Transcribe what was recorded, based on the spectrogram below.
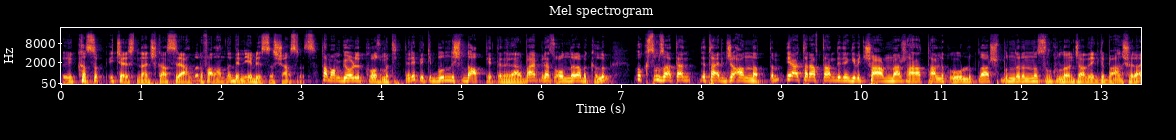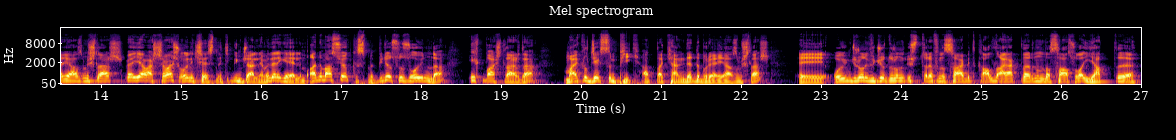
e, kasıp içerisinden çıkan silahları falan da deneyebilirsiniz şansınızı. Tamam gördük kozmetikleri. Peki bunun dışında update'de neler var? Biraz onlara bakalım. Bu kısmı zaten detaylıca anlattım. Diğer taraftan dediğim gibi charmlar, anahtarlık, uğurluklar bunların nasıl kullanacağıyla ilgili bazı şeyler yazmışlar. Ve yavaş yavaş oyun içerisindeki güncellemelere gelelim. Animasyon kısmı biliyorsunuz oyunda ilk başlarda Michael Jackson Peak hatta kendileri de buraya yazmışlar. E, oyuncunun vücudunun üst tarafının sabit kaldığı ayaklarının da sağa sola yattığı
